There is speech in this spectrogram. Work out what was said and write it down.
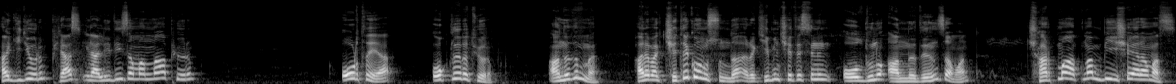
Ha gidiyorum prens ilerlediği zaman ne yapıyorum? Ortaya oklar atıyorum. Anladın mı? Hani bak çete konusunda rakibin çetesinin olduğunu anladığın zaman çarpma atman bir işe yaramaz.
